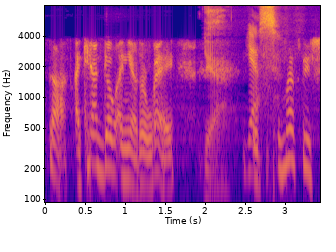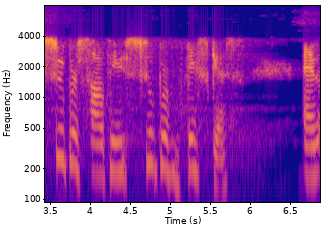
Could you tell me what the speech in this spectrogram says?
stuff. I can't go any other way. Yeah. Yes. It must be super salty, super viscous. And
